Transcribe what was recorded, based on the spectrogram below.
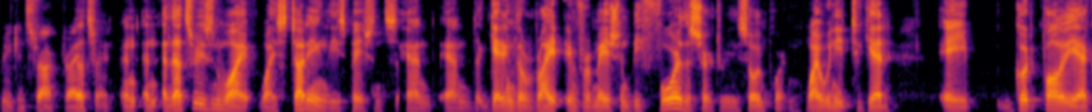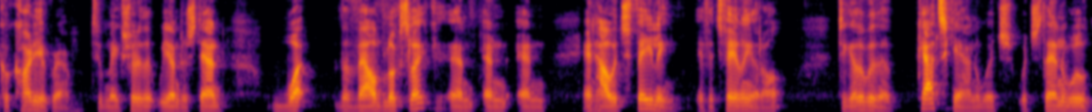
reconstruct, right? That's right, and, and and that's the reason why why studying these patients and and getting the right information before the surgery is so important. Why we need to get a good quality echocardiogram to make sure that we understand what the valve looks like and and and and how it's failing if it's failing at all, together with a CAT scan, which which then will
